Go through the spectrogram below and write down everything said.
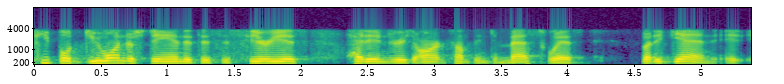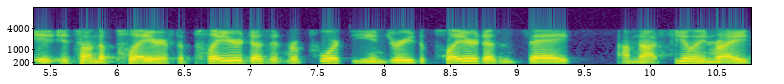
people do understand that this is serious. Head injuries aren't something to mess with. But again, it, it, it's on the player. If the player doesn't report the injury, the player doesn't say, I'm not feeling right,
